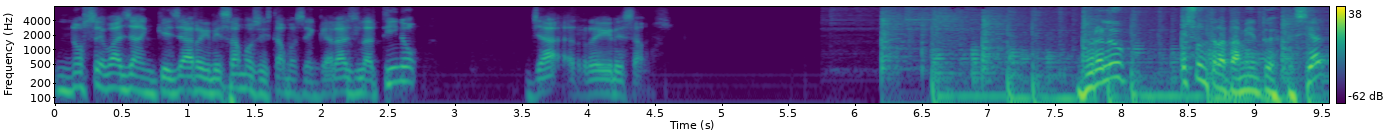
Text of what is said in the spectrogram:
No se vayan, que ya regresamos. Estamos en Garage Latino. Ya regresamos. Duraloop es un tratamiento especial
